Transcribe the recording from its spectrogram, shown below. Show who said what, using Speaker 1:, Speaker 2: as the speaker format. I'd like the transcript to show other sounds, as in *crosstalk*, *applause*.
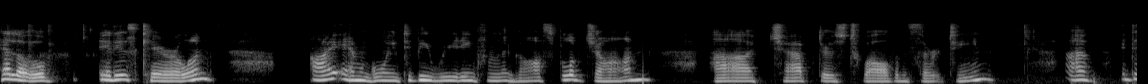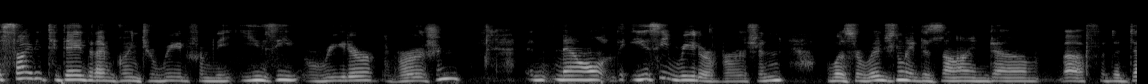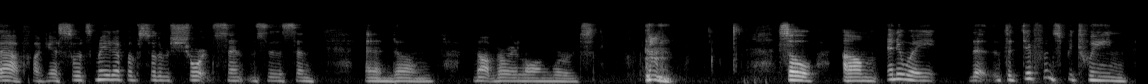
Speaker 1: Hello, it is Carolyn. I am going to be reading from the Gospel of John, uh, chapters 12 and 13. Uh, I decided today that I'm going to read from the Easy Reader version. Now, the Easy Reader version was originally designed um, uh, for the deaf, I guess, so it's made up of sort of short sentences and and um, not very long words. *clears throat* So um, anyway, the the difference between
